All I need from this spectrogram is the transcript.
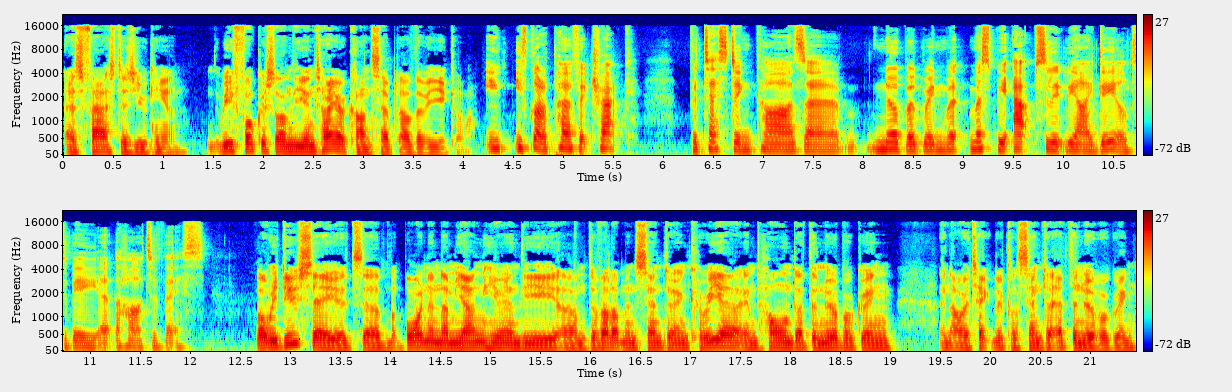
as fast as you can. We focus on the entire concept of the vehicle. You, have got a perfect track for testing cars. Uh, Nürburgring must be absolutely ideal to be at the heart of this. Well, we do say it's uh, born in Namyang here in the um, development center in Korea and honed at the Nürburgring in our technical center at the Nürburgring.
